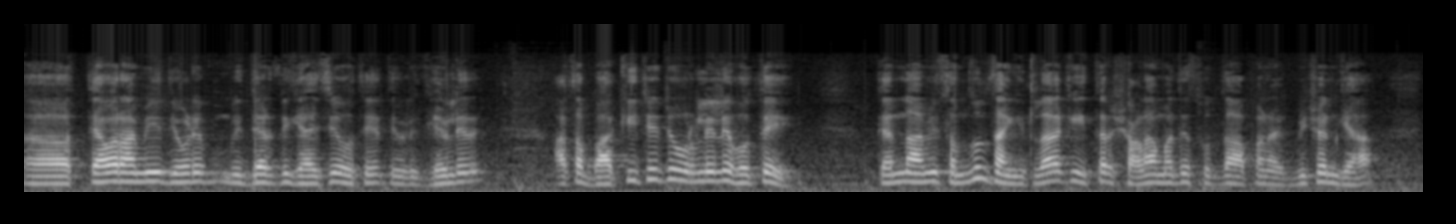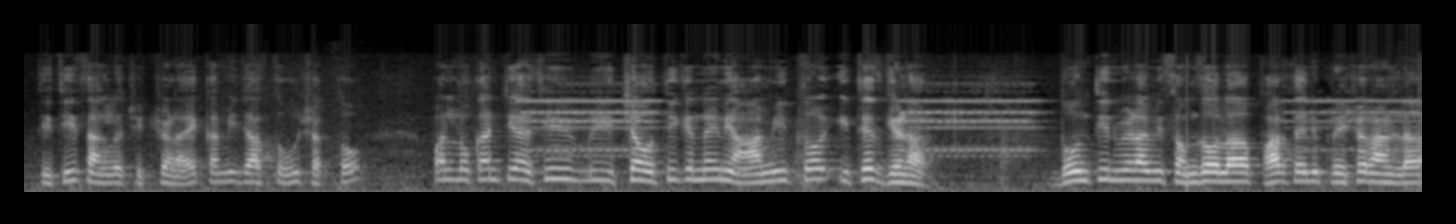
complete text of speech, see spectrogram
त्यावर आम्ही जेवढे विद्यार्थी घ्यायचे होते तेवढे घेवले आता बाकीचे जे उरलेले होते त्यांना आम्ही समजून सांगितलं की इतर शाळामध्ये सुद्धा आपण ॲडमिशन घ्या. तिथेही चांगलं शिक्षण आहे कमी जास्त होऊ शकतो. पण लोकांची अशी इच्छा होती की नाही नाही आम्ही तो इथेच घेणार. दोन तीन वेळा मी समजावलं फार त्यांनी प्रेशर आणलं.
